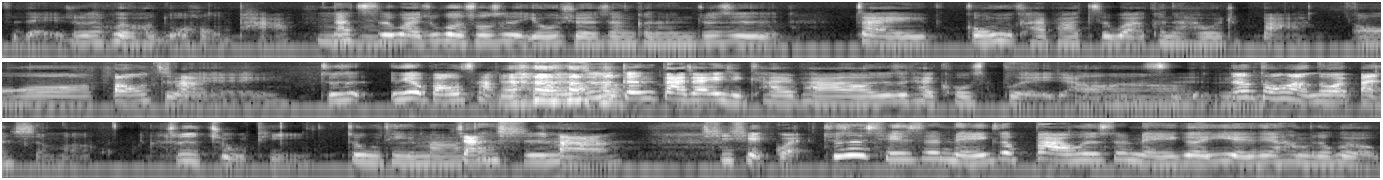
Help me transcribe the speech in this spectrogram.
之类，就是会有很多红趴。嗯、那之外，如果说是游学生，可能就是。在公寓开趴之外，可能还会去吧哦，包场，就是没有包场，就是跟大家一起开趴，然后就是开 cosplay 这样子。哦嗯、那通常都会办什么？就是主题，主题吗？僵尸吗？吸血鬼？就是其实每一个 bar 或者是每一个夜店，他们都会有，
